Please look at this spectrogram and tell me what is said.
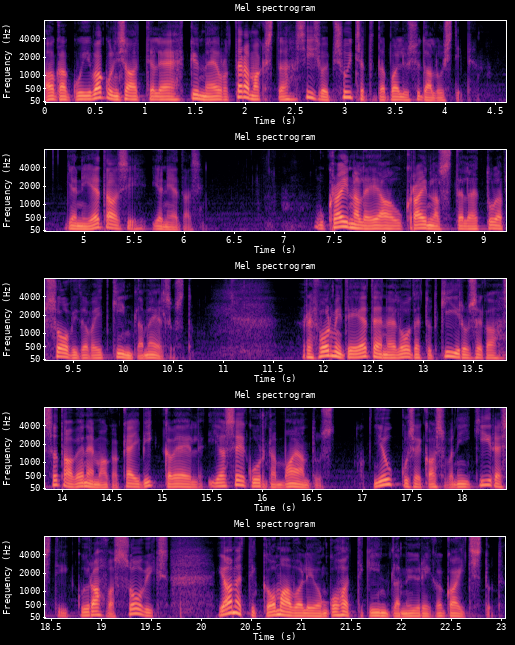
aga kui vagunisaatjale kümme eurot ära maksta, siis võib suitsetada palju süda lustib. ja nii edasi ja nii edasi. Ukrainale ja ukrainlastele tuleb soovida vaid kindlameelsust. reformid ei edene loodetud kiirusega, sõda Venemaaga käib ikka veel ja see kurnab majandust. jõukus ei kasva nii kiiresti, kui rahvas sooviks ja ametnike omavoli on kohati kindla müüriga kaitstud.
